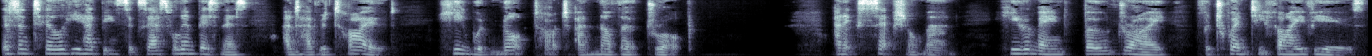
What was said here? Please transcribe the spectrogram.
that until he had been successful in business and had retired, he would not touch another drop. An exceptional man, he remained bone dry for 25 years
